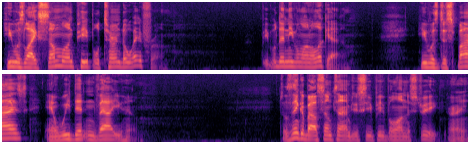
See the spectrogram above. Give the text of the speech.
he was like someone people turned away from. People didn't even want to look at him. He was despised and we didn't value him. So think about sometimes you see people on the street, right?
